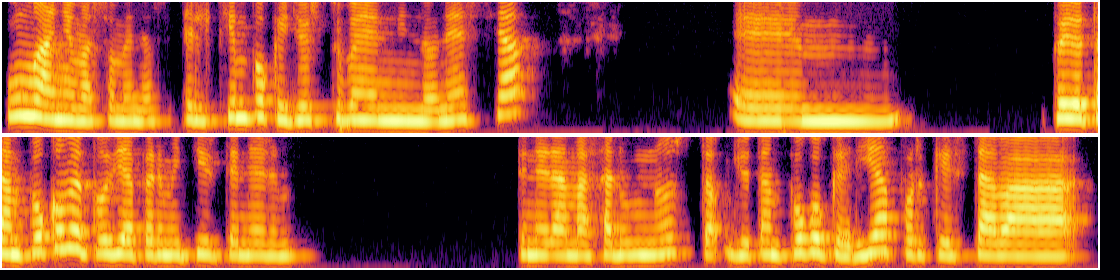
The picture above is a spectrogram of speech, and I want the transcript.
un año más o menos, el tiempo que yo estuve en Indonesia. Em, pero tampoco me podía permitir tener, tener a más alumnos. Yo tampoco quería porque estaba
